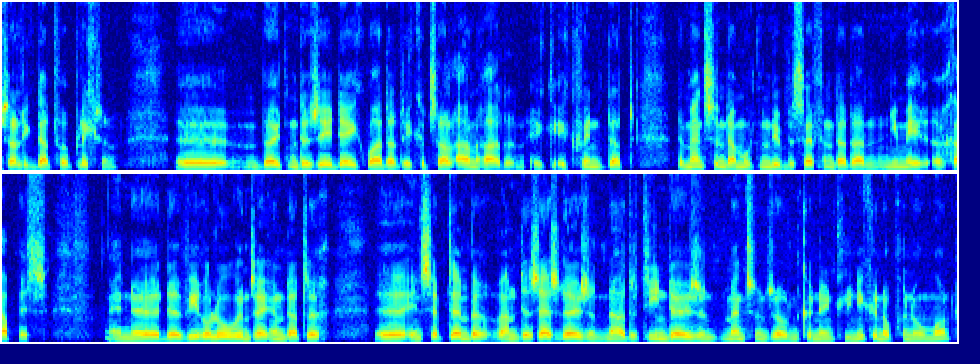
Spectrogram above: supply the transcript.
zal ik dat verplichten. buiten de zeedijk, waar dat ik het zal aanraden. Ik, ik vind dat de mensen daar moeten nu beseffen dat dat niet meer een grap is. En de virologen zeggen dat er uh, in september van de 6000 naar de 10.000 mensen zouden kunnen in klinieken opgenomen worden.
